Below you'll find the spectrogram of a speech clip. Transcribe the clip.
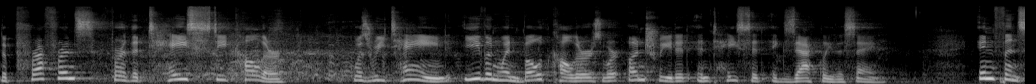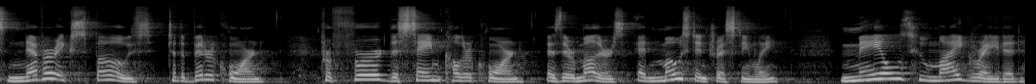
The preference for the tasty color was retained even when both colors were untreated and tasted exactly the same. Infants never exposed to the bitter corn preferred the same color corn as their mothers, and most interestingly, males who migrated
